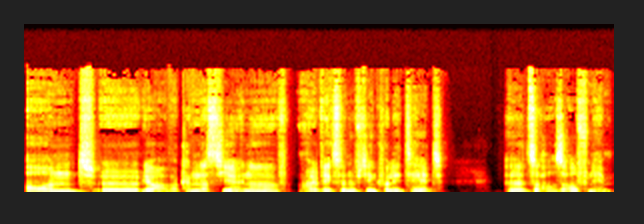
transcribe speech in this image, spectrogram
Und äh, ja, man kann das hier in einer halbwegs vernünftigen Qualität äh, zu Hause aufnehmen.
